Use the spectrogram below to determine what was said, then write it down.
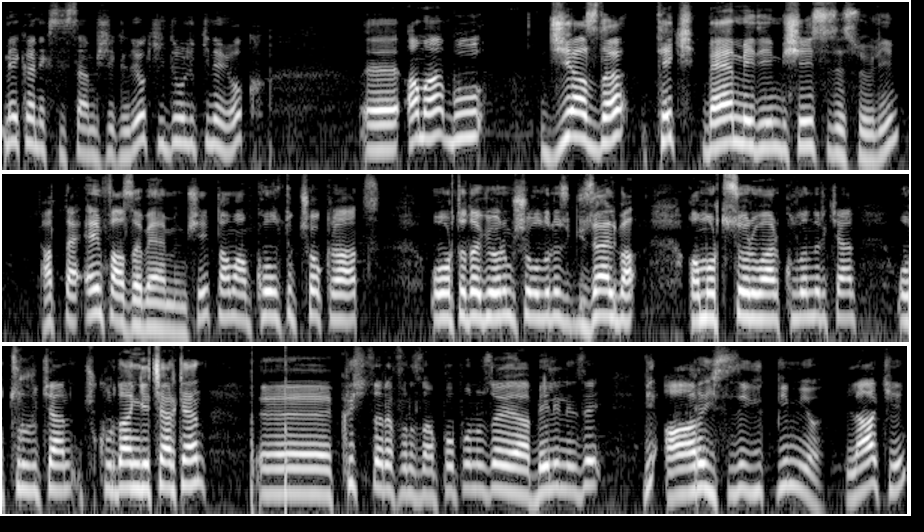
mekanik sistem bir şekilde yok. Hidrolik yine yok. Ee, ama bu cihazda tek beğenmediğim bir şeyi size söyleyeyim. Hatta en fazla beğenmediğim şey. Tamam koltuk çok rahat. Ortada görmüş olduğunuz güzel bir amortisör var kullanırken, otururken, çukurdan geçerken e, kış tarafınızdan poponuza veya belinize bir ağrı size yük binmiyor. Lakin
